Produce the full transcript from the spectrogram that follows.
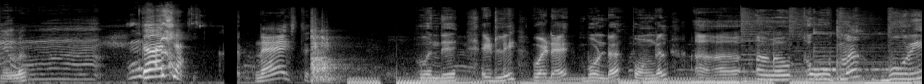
మళ్ళా? దోశ. నెక్స్ట్ బూందీ ఇడ్లీ వడే బోండా పొంగల్ ఆ, ఆ, ఉప్మా పూరి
